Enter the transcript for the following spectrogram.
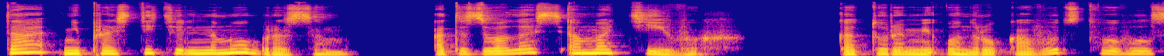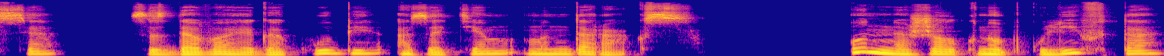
Та непростительным образом отозвалась о мотивах, которыми он руководствовался создавая Гакуби, а затем Мандаракс. Он нажал кнопку лифта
